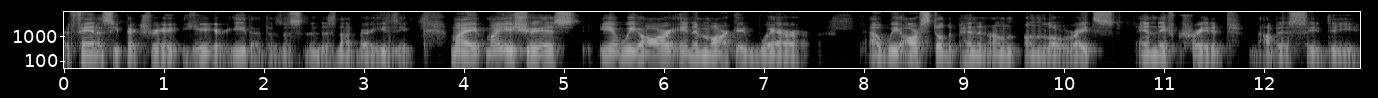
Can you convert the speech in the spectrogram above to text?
a fantasy picture here either this is this is not very easy my my issue is know we are in a market where Uh, we are still dependent on on low rates, and they've created obviously the.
